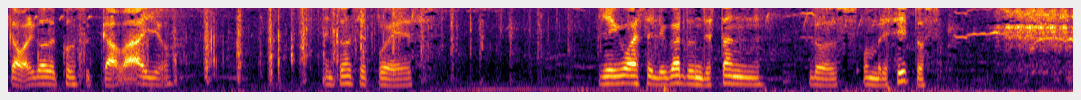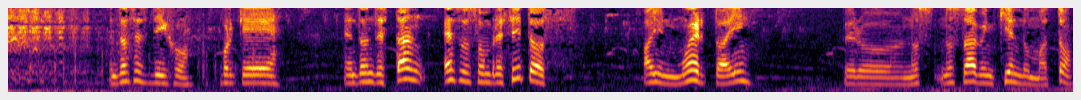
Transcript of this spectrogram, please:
cabalgado con su caballo. Entonces, pues, llegó a ese lugar donde están los hombrecitos. Entonces dijo, porque en donde están esos hombrecitos hay un muerto ahí, pero no, no saben quién lo mató.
